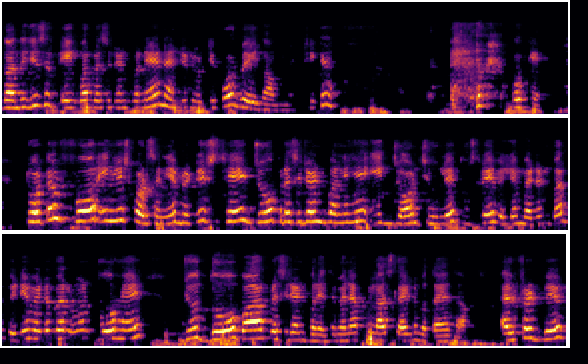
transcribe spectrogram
गांधी जी सिर्फ़ एक बार प्रेसिडेंट बने हैं 1924 बेलगाम में, ठीक है? Okay total four English person ये ब्रिटिश थे, जो प्रेसिडेंट बने हैं, एक जॉर्ज जूले दूसरे विलियम वेडनबर्ग विलियम वेडनबर्ग वो है, जो दो बार प्रेसिडेंट बने थे, मैंने आपको लास्ट स्लाइड में बताया था। अल्फ्रेड बेट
